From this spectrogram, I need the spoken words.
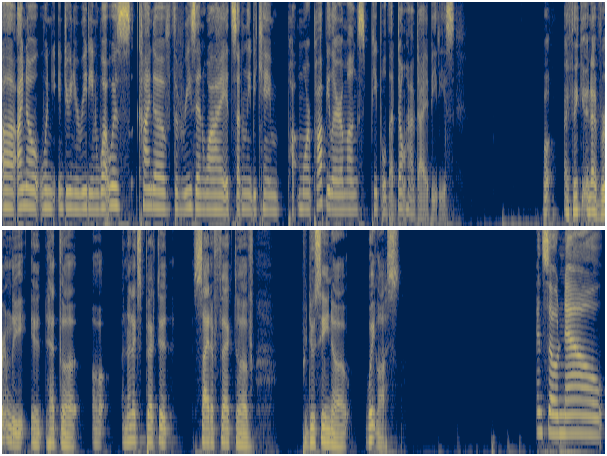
Uh, I know when in doing your reading, what was kind of the reason why it suddenly became po- more popular amongst people that don't have diabetes? Well, I think inadvertently it had the uh, an unexpected side effect of producing uh, weight loss. And so now,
